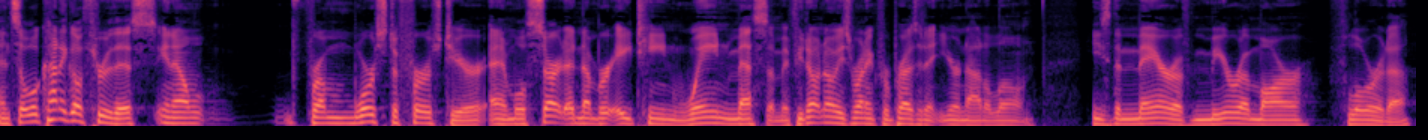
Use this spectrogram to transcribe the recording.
and so we'll kind of go through this. You know, from worst to first here, and we'll start at number 18, Wayne Messam. If you don't know he's running for president, you're not alone. He's the mayor of Miramar, Florida.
